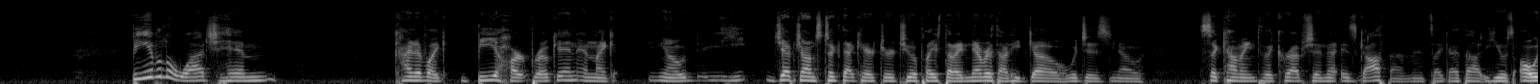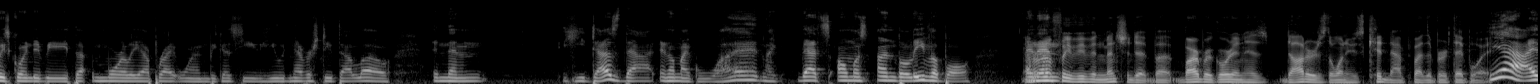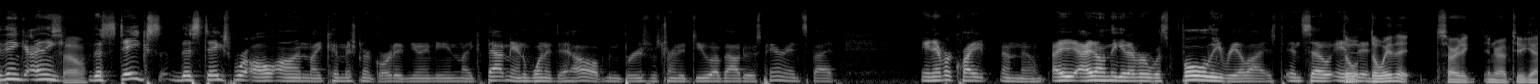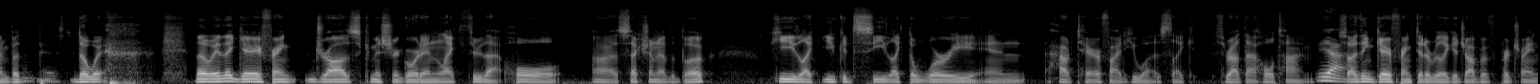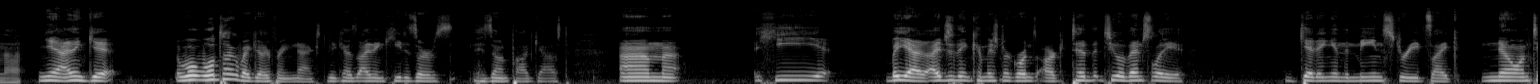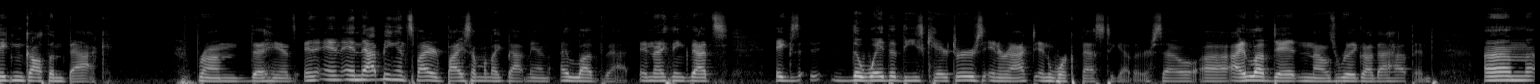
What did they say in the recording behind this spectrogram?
being able to watch him kind of like be heartbroken and like, you know, he, Geoff Johns took that character to a place that I never thought he'd go, which is, you know, succumbing to the corruption that is Gotham. And it's like, I thought he was always going to be the morally upright one because he, he would never stoop that low. And then he does that and I'm like, what? Like that's almost unbelievable. I don't know if we've even mentioned it, but Barbara Gordon, his daughter, is the one who's kidnapped by the birthday boy. Yeah, I think I think So- the stakes the stakes were all on like Commissioner Gordon, you know what I mean? Like Batman wanted to help and Bruce was trying to do a vow to his parents, but it never quite I don't know. I, I don't think it ever was fully realized. And so in The, the, the way that sorry to interrupt you again, but I'm pissed. the way the way that Gary Frank draws Commissioner Gordon like through that whole uh, section of the book, he like you could see like the worry and how terrified he was like throughout that whole time. Yeah. So I think Gary Frank did a really good job of portraying that. Yeah, I think get we'll we'll talk about Gary Frank next because I think he deserves his own podcast. Um, he, but yeah, I just think Commissioner Gordon's arc to to eventually getting in the mean streets, like no, I'm taking Gotham back from the hands, and and and that being inspired by someone like Batman, I loved that, and I think that's. Ex- the way that these characters interact and work best together. So uh, I loved it, and I was really glad that happened. Um,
